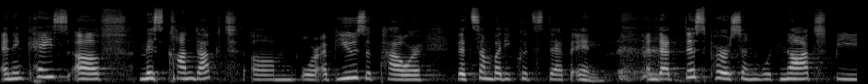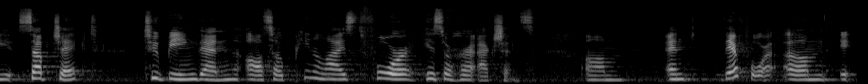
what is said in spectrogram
and in case of misconduct um, or abuse of power, that somebody could step in, and that this person would not be subject to being then also penalized for his or her actions. Um, and therefore, um, it,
